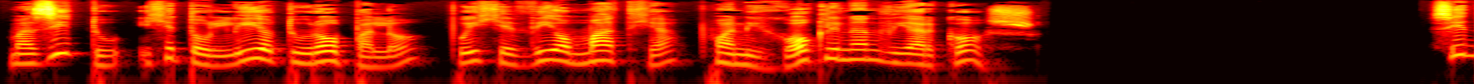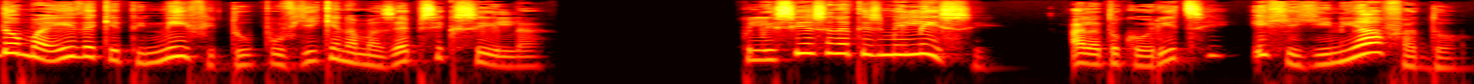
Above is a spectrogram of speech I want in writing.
Μαζί του είχε το λίο του ρόπαλο που είχε δύο μάτια που ανοιγόκλιναν διαρκώς. Σύντομα είδε και την ύφη του που βγήκε να μαζέψει ξύλα. Πλησίασε να της μιλήσει, αλλά το κορίτσι είχε γίνει άφαντο.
